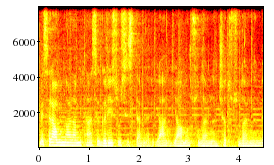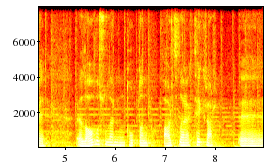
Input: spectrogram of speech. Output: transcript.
Mesela bunlardan bir tanesi gri su sistemleri. Yani yağmur sularının, çatı sularının ve e, lavabo sularının toplanıp artılarak tekrar e,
